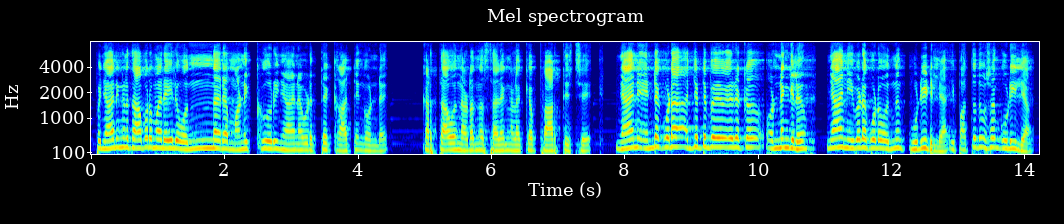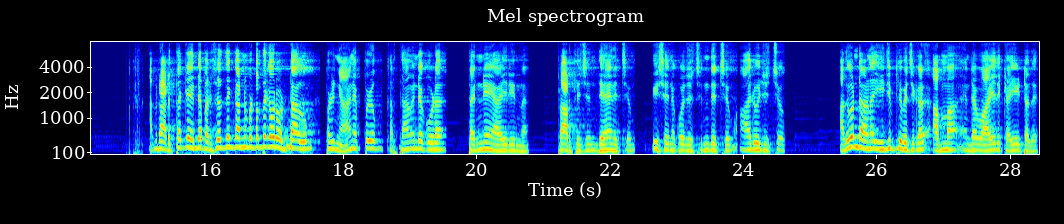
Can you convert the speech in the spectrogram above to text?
ഇപ്പം ഞാനിങ്ങനെ താപർമലയിൽ ഒന്നര മണിക്കൂർ ഞാൻ അവിടുത്തെ കാറ്റും കൊണ്ട് കർത്താവ് നടന്ന സ്ഥലങ്ങളൊക്കെ പ്രാർത്ഥിച്ച് ഞാൻ എന്റെ കൂടെ അഞ്ചെട്ട് പേരൊക്കെ ഉണ്ടെങ്കിലും ഞാൻ ഇവിടെ കൂടെ ഒന്നും കൂടിയിട്ടില്ല. ഈ പത്ത് ദിവസം കൂടിയില്ല. അവിടെ അടുത്തൊക്കെ എന്റെ പരിശോധനയും കണ്ണുപെട്ടത്തൊക്കെ അവരുണ്ടാകും പക്ഷെ ഞാൻ എപ്പോഴും കർത്താവിന്റെ കൂടെ തന്നെയായിരുന്നു പ്രാർത്ഥിച്ചും ധ്യാനിച്ചും ഈശോനെക്കുറിച്ച് ചിന്തിച്ചും ആലോചിച്ചും. അതുകൊണ്ടാണ് ഈജിപ്തിൽ വെച്ച് അമ്മ എന്റെ വായിൽ കൈയിട്ടത്.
